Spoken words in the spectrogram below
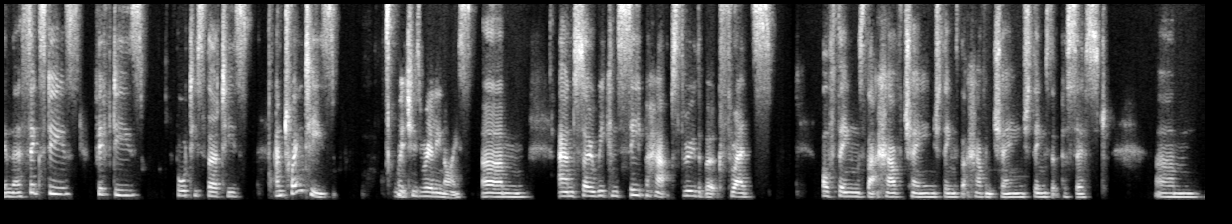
in their 60s, 50s, 40s, 30s, and 20s, which mm. is really nice. Um, and so we can see perhaps through the book threads of things that have changed, things that haven't changed, things that persist. Um,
